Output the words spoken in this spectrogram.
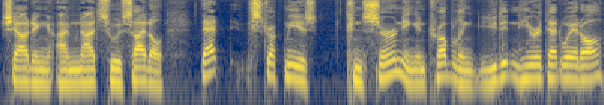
shouting I'm not suicidal that struck me as concerning and troubling. You didn't hear it that way at all?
